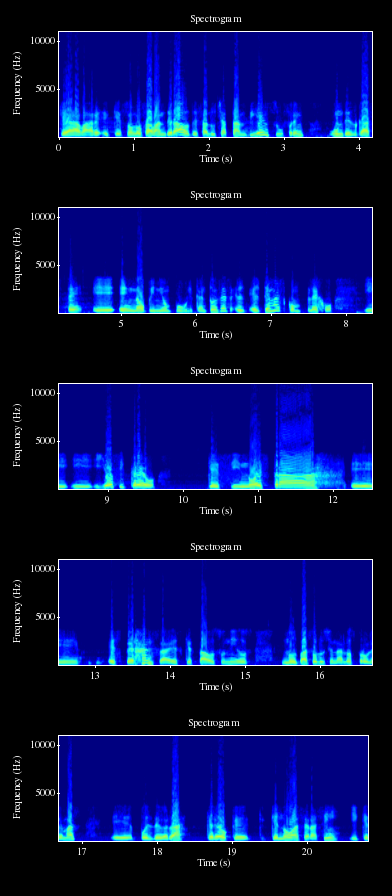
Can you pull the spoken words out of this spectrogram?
que, que son los abanderados de esa lucha también sufren un desgaste eh, en la opinión pública. Entonces el, tema es complejo y, yo sí creo que si nuestra eh, esperanza es que Estados Unidos nos va a solucionar los problemas, eh, pues de verdad creo que, que, no va a ser así y que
